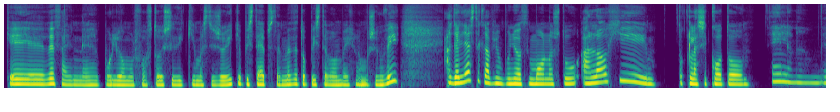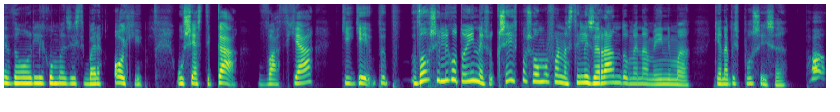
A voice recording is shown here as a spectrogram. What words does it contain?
Και δεν θα είναι πολύ όμορφο αυτό στη δική μας τη ζωή. Και πιστέψτε με, δεν το πίστευα μέχρι να μου συμβεί. Αγκαλιάστε κάποιον που νιώθει μόνος του, αλλά όχι το κλασικό το έλα εδώ λίγο μαζί στην παρέα. Όχι. Ουσιαστικά, βαθιά και, και δώσει λίγο το είναι σου. Ξέρεις πόσο όμορφο να στείλεις random ένα μήνυμα και να πεις πώς είσαι; Πα,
